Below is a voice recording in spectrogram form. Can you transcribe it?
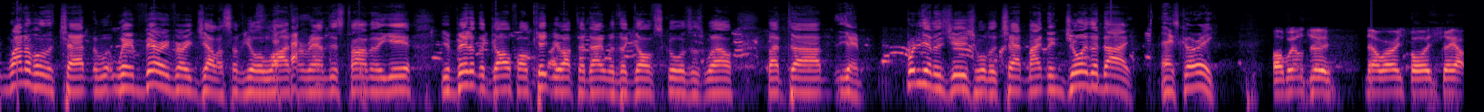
wonderful to chat. We're very, very jealous of your life around this time of the year. You've been at the golf. I'll keep you up to date with the golf scores as well. But, uh, yeah, brilliant as usual to chat, mate. Enjoy the day. Thanks, Corey. I will do. No worries, boys. See ya.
